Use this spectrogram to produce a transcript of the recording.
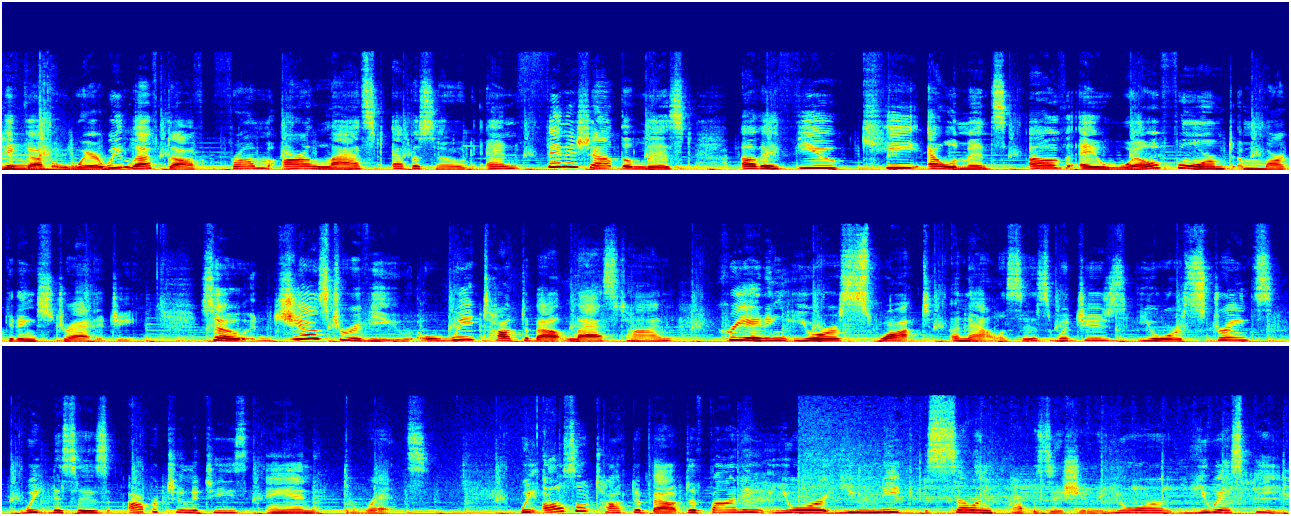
Pick up where we left off from our last episode and finish out the list of a few key elements of a well formed marketing strategy. So, just to review, we talked about last time creating your SWOT analysis, which is your strengths, weaknesses, opportunities, and threats. We also talked about defining your unique selling proposition, your USP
